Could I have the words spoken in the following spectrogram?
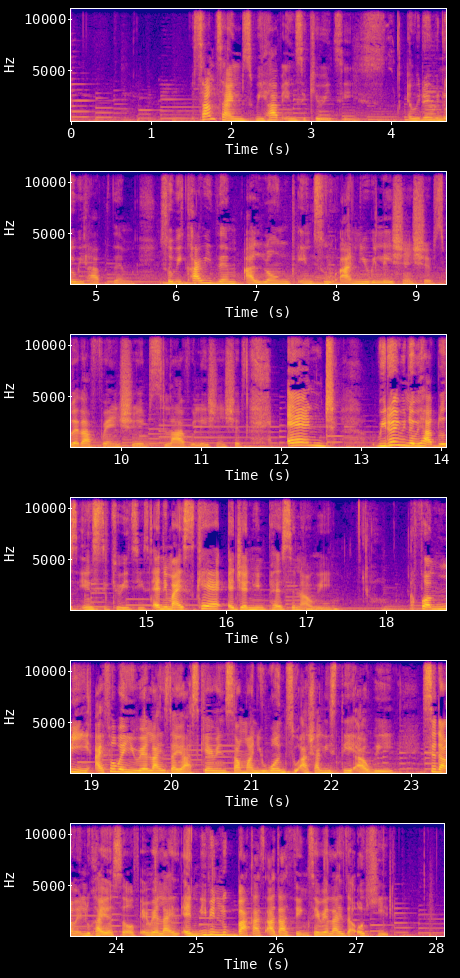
sometimes we have insecurities and we don't even know we have them. So we carry them along into our new relationships, whether friendships, love relationships, and we don't even know we have those insecurities, and it might scare a genuine person away for me, I feel when you realize that you are scaring someone, you want to actually stay away. Sit down and look at yourself and realize, and even look back at other things and realize that okay,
